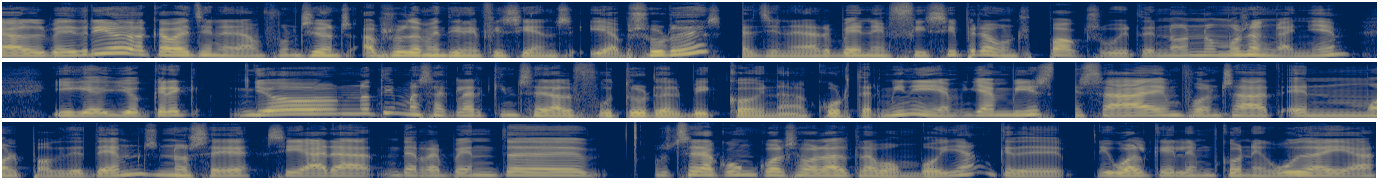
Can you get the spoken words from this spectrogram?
albedrío, acaba generant funcions absolutament ineficients i absurdes per generar benefici per a uns pocs. Vull dir, no, no enganyem. I jo crec... Jo no tinc massa clar quin serà el futur del Bitcoin a curt termini. Ja, ja hem vist que s'ha enfonsat en molt poc de temps. No sé si ara, de repente, serà com qualsevol altra bombolla, que de, igual que l'hem coneguda i ha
